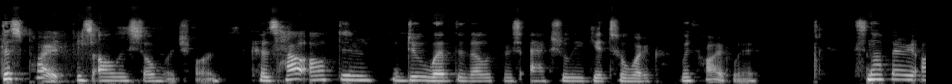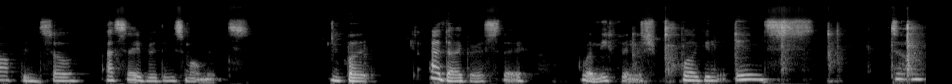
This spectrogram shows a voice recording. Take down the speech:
This part is always so much fun because how often do web developers actually get to work with hardware? It's not very often, so I savor these moments. But I digress there. Let me finish plugging in stuff.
